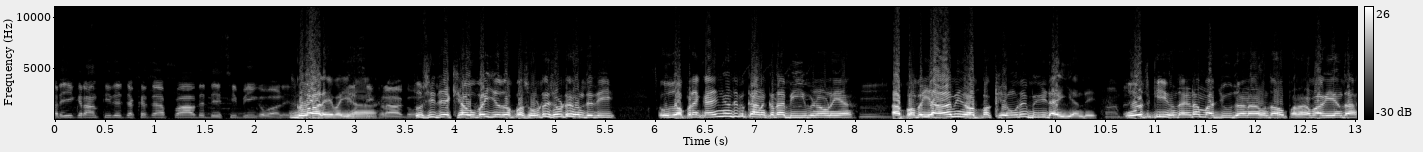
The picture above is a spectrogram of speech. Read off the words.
ਹਰੀ ਕ੍ਰਾਂਤੀ ਦੇ ਚੱਕਰ 'ਚ ਆਪਾਂ ਆਪਦੇ ਦੇਸੀ ਬੀਂ ਗਵਾ ਲਏ ਗਵਾਲੇ ਬਈ ਦੇਸੀ ਹਾਂ। ਖੁਰਾਕ ਤੁਸੀਂ ਦੇਖਿਆ ਹੋਊ ਬਈ ਜਦੋਂ ਆਪਾਂ ਛੋਟੇ ਛੋਟੇ ਹੁੰਦੇ ਸੀ ਉਦੋਂ ਆਪਣੇ ਕਹਿੰਦੇ ਹੁੰਦੇ ਵੀ ਕਣਕ ਦਾ ਬੀਜ ਬਣਾਉਣੇ ਆ। ਆਪਾਂ ਬਈ ਆਮ ਹੀ ਪੱਖੇ ਮੂਰੇ ਬੀਜ ਆਈ ਜਾਂਦੇ। ਉਹ ਚ ਕੀ ਹੁੰਦਾ ਜਿਹੜਾ ਮਾਜੂ ਦਾਣਾ ਹੁੰਦਾ ਉਹ ਪਰਾਂ ਵਗ ਜਾਂਦਾ।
